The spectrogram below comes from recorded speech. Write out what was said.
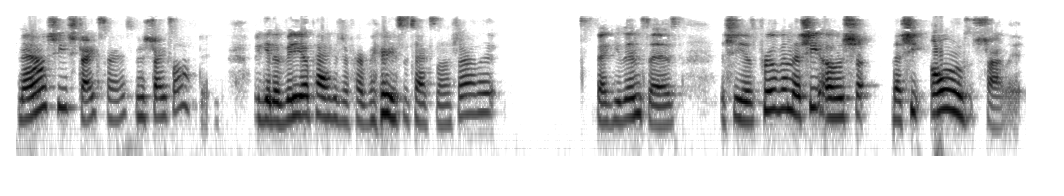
Now she strikes first and strikes often. We get a video package of her various attacks on Charlotte. Becky then says that she has proven that she owes that she owns Charlotte,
